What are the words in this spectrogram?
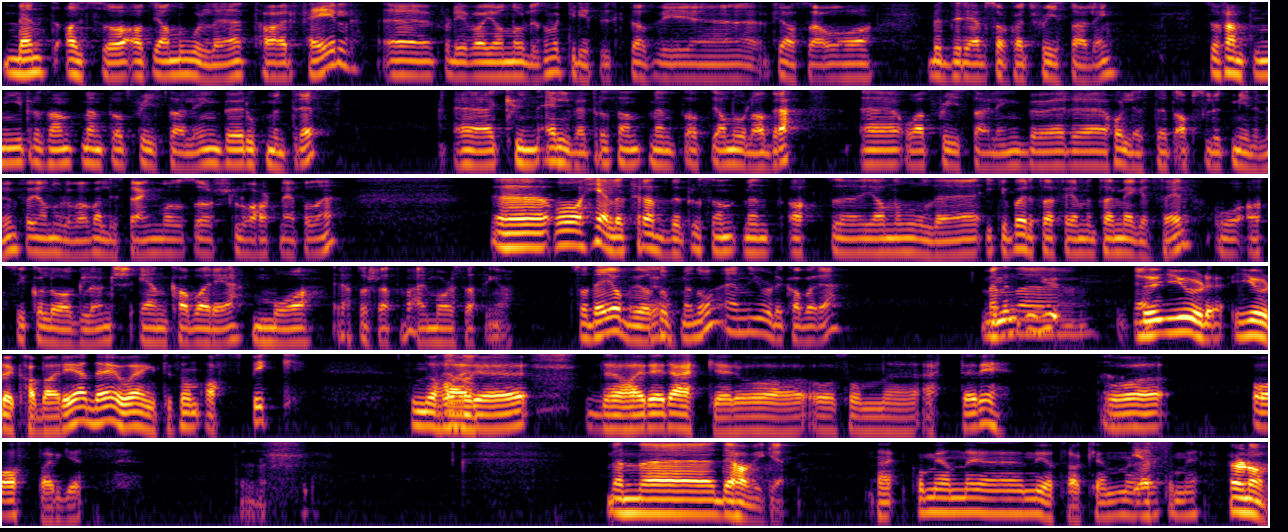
mente altså at Jan Ole tar feil, uh, fordi det var Jan Ole som var kritisk til at vi uh, fjasa og bedrev såkalt freestyling. Så 59% mente at freestyling bør oppmuntres. Eh, kun 11% mente at Jan Ole hadde rett, eh, og at freestyling bør eh, holdes til et absolutt minimum, for Jan Ole var veldig streng med å slå hardt ned på det. Og hele 30 mente at Jan Ole ikke bare tar feil, men tar meget feil, og at Psykologlunsj, en kabaret, må rett og slett være målsettinga. Så det jobber vi oss opp med nå, en julekabaret. Men, Men ju- ja. Du, jule, julekabaret, det er jo egentlig sånn aspik. Som du er har, eh, har reker og, og sånn eh, erter i. Er Og, og asparges. det er sant. Men uh, det har vi ikke. Nei, kom igjen med nyhetssaken. Yes. Hør nå.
